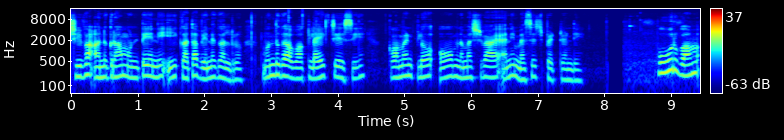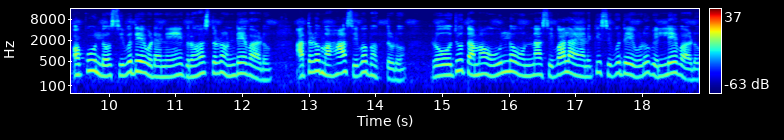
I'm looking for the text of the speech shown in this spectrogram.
శివ అనుగ్రహం ఉంటేనే ఈ కథ వినగలరు. ముందుగా ఒక లైక్ చేసి కామెంట్లో ఓం నమ అని మెసేజ్ పెట్టండి. పూర్వం అకూల్లో శివదేవుడనే గృహస్థుడు ఉండేవాడు. అతడు మహా శివభక్తుడు. రోజు తమ ఊళ్ళో ఉన్న శివాలయానికి శివదేవుడు వెళ్ళేవాడు.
